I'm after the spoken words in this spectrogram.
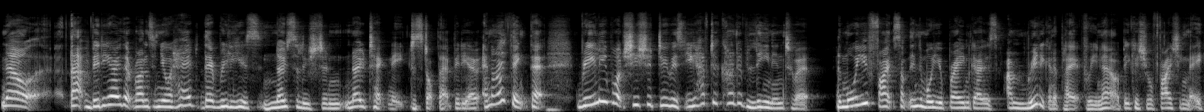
Now, that video that runs in your head, there really is no solution, no technique to stop that video. And I think that really what she should do is you have to kind of lean into it the more you fight something, the more your brain goes, I'm really going to play it for you now because you're fighting me.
